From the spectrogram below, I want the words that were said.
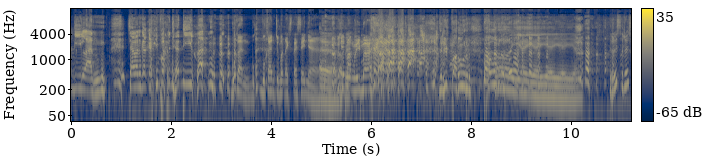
Dilan calon kakak iparnya Dilan Bukan bu- bukan cuman ekstasinya, Eh, tapi dia panglima. Jadi power. Oh iya iya iya iya iya. Terus terus.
